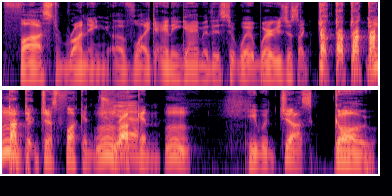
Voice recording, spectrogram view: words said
fast running of like any game of this, where, where he was just like, duck, duck, duck, duck, duck, duck, just fucking trucking. He would just go,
